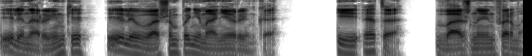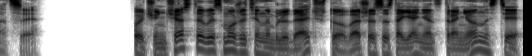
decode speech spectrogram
Или на рынке, или в вашем понимании рынка. И это важная информация. Очень часто вы сможете наблюдать, что ваше состояние отстраненности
